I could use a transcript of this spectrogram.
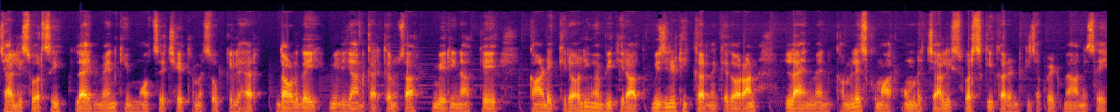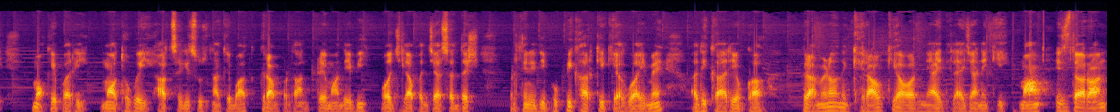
40 वर्षीय लाइनमैन की मौत से क्षेत्र में शोक की लहर दौड़ गई। मिली जानकारी के अनुसार मेरीना के कांडे किरौली में बीती रात बिजली ठीक करने के दौरान लाइनमैन कमलेश कुमार, उम्र 40 वर्ष की, करंट की चपेट में आने से मौके पर ही मौत हो गई। हादसे की सूचना के बाद ग्राम प्रधान प्रेमा देवी और जिला पंचायत सदस्य प्रतिनिधि भूपी खारकी की अगुवाई में अधिकारियों का ग्रामीणों ने घेराव किया और न्याय दिलाए जाने की मांग। इस दौरान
